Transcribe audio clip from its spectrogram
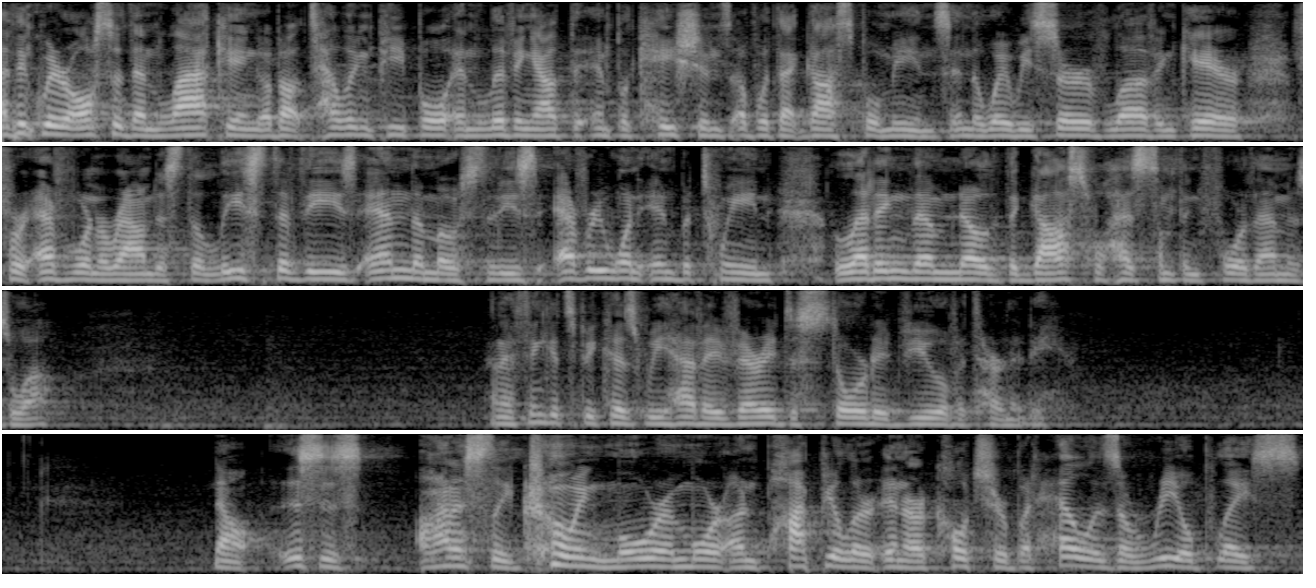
I think we're also then lacking about telling people and living out the implications of what that gospel means in the way we serve, love, and care for everyone around us, the least of these and the most of these, everyone in between, letting them know that the gospel has something for them as well. And I think it's because we have a very distorted view of eternity. Now, this is honestly growing more and more unpopular in our culture, but hell is a real place.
